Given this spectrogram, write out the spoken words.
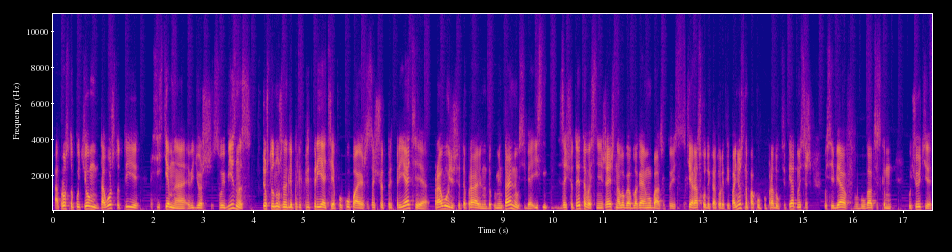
а просто путем того, что ты системно ведешь свой бизнес, все, что нужно для предприятия, покупаешь за счет предприятия, проводишь это правильно документально у себя и за счет этого снижаешь налогооблагаемую базу. То есть те расходы, которые ты понес на покупку продукции, ты относишь у себя в бухгалтерском учете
